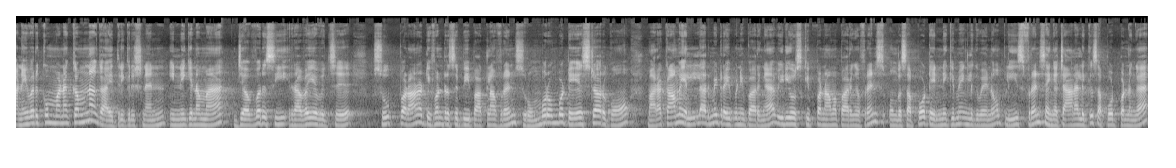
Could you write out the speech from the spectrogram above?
அனைவருக்கும் வணக்கம். நான் காயத்ரி கிருஷ்ணன். இன்றைக்கி நம்ம ஜவ்வரிசி ரவையை வச்சு சூப்பரான டிஃபன் ரெசிபி பார்க்கலாம் ஃப்ரெண்ட்ஸ் ரொம்ப ரொம்ப டேஸ்ட்டாக இருக்கும். மறக்காமல் எல்லாருமே ட்ரை பண்ணி பாருங்கள் வீடியோ ஸ்கிப் பண்ணாமல் பாருங்கள் ஃப்ரெண்ட்ஸ் உங்கள் சப்போர்ட் என்றைக்குமே எங்களுக்கு வேணும். ப்ளீஸ் ஃப்ரெண்ட்ஸ் எங்கள் சேனலுக்கு சப்போர்ட் பண்ணுங்கள்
